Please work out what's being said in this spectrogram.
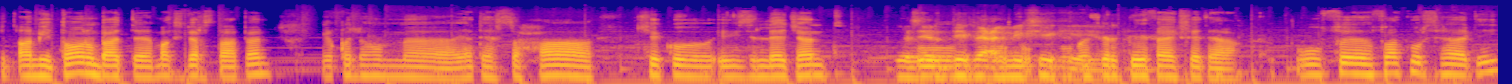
شد اميلتون ومن بعد ماكس فيرستابن يقول لهم يعطيه الصحة تشيكو is a legend وزير الدفاع المكسيكي وزير الدفاع et cetera وفي في la course هادي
